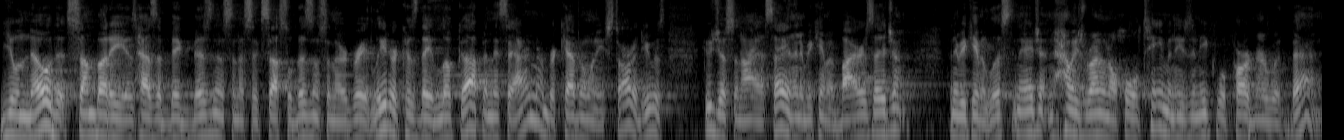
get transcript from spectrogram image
You'll know that somebody is, has a big business and a successful business and they're a great leader because they look up and they say, I remember Kevin when he started. He was, he was just an ISA and then he became a buyer's agent, then he became a listing agent, and now he's running a whole team and he's an equal partner with Ben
